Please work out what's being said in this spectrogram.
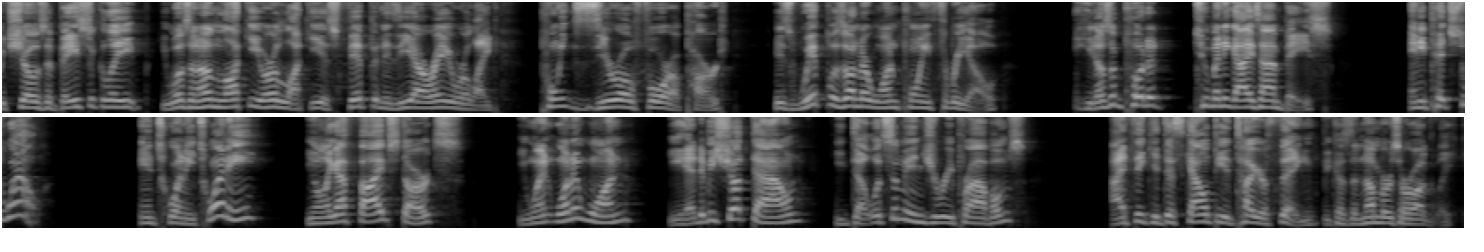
which shows that basically he wasn't unlucky or lucky. His FIP and his ERA were like 0.04 apart. His whip was under 1.30. He doesn't put it, too many guys on base, and he pitched well. In 2020, he only got five starts. He went one and one. He had to be shut down. He dealt with some injury problems. I think you discount the entire thing because the numbers are ugly.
